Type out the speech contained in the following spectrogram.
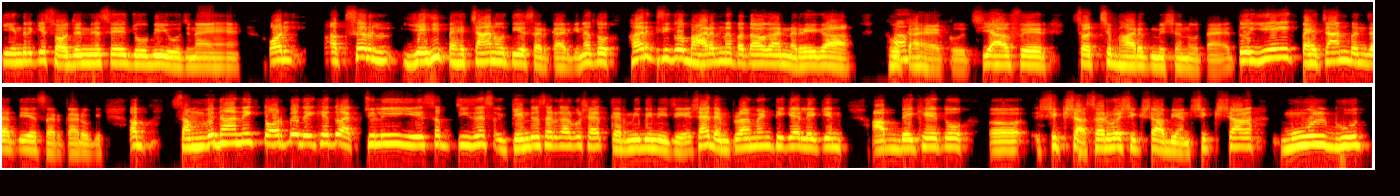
केंद्र के सौजन्य से जो भी योजनाएँ हैं और अक्सर यही पहचान होती है सरकार की ना तो हर किसी को भारत में पता होगा नरेगा होता हाँ। है कुछ या फिर स्वच्छ भारत मिशन होता है। तो ये एक पहचान बन जाती है सरकारों की। अब संविधानिक तौर पे देखे तो एक्चुअली ये सब चीज़ें केंद्र सरकार को शायद करनी भी नहीं चाहिए। शायद एम्प्लॉयमेंट ठीक है लेकिन आप देखें तो शिक्षा सर्व शिक्षा अभियान शिक्षा मूलभूत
